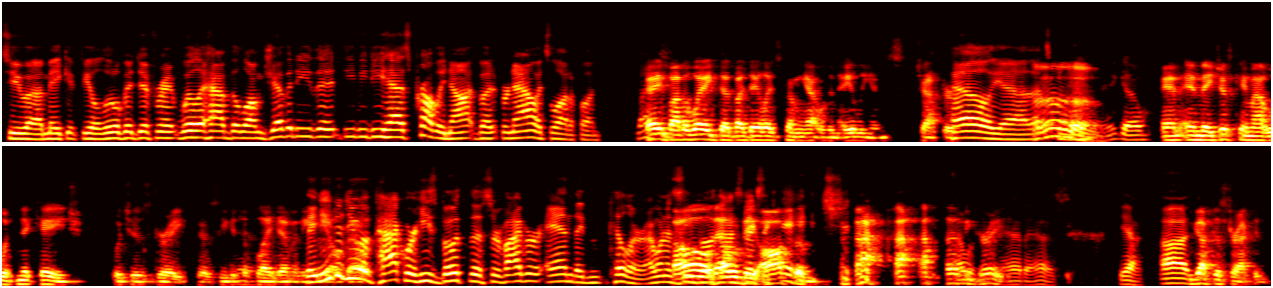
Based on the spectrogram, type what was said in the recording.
to uh, make it feel a little bit different. Will it have the longevity that DBD has? Probably not, but for now, it's a lot of fun. Nice. Hey, by the way, Dead by Daylight's coming out with an Aliens chapter, Hell yeah, that's cool. Oh. there you go. and and they just came out with Nick Cage, which is great because you get to play him. And he They need to yells do a pack where he's both the survivor and the killer. I want to see Oh, both that would be aspects of awesome. Cage. That'd that be great. be badass. Yeah. Uh, We got distracted.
